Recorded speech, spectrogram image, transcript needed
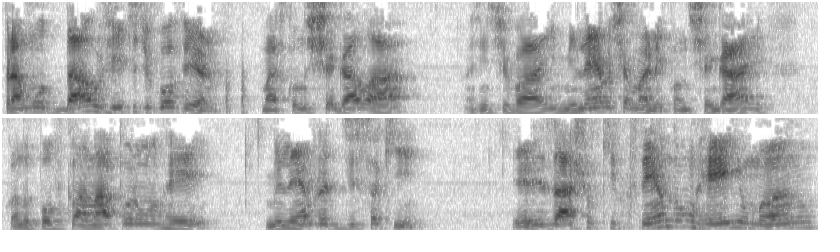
para mudar o jeito de governo. Mas quando chegar lá, a gente vai. Me lembra, Tia Marli, quando chegar, quando o povo clamar por um rei, me lembra disso aqui. Eles acham que tendo um rei humano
